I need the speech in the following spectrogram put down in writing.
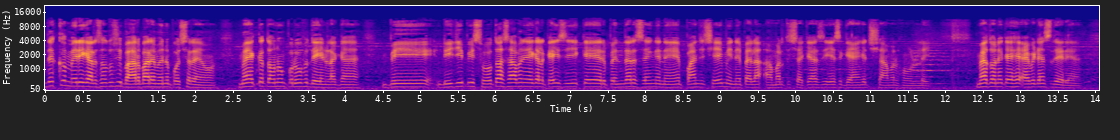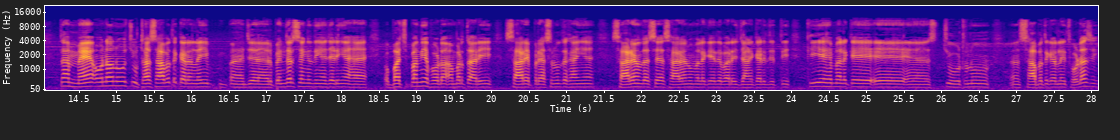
ਦੇਖੋ, ਮੇਰੀ ਗੱਲ ਸੁਣੋ, ਤੁਸੀਂ ਬਾਰ-ਬਾਰ ਮੈਨੂੰ ਪੁੱਛ ਰਹੇ ਹੋ। ਮੈਂ ਇੱਕ ਤੁਹਾਨੂੰ ਪ੍ਰੂਫ ਦੇਣ ਲੱਗਾ ਵੀ ਡੀਜੀਪੀ ਸੋਤਾ ਸਾਹਿਬ ਨੇ ਇਹ ਗੱਲ ਕਹੀ ਸੀ ਕਿ ਰੁਪਿੰਦਰ ਸਿੰਘ ਨੇ 5-6 ਮਹੀਨੇ ਪਹਿਲਾਂ ਅੰਮ੍ਰਿਤ ਛਕਿਆ ਸੀ ਇਸ ਗੈਂਗ 'ਚ ਸ਼ਾਮਲ ਹੋਣ ਲਈ। ਮੈਂ ਤੁਹਾਨੂੰ ਇੱਕ ਇਹ ਐਵੀਡੈਂਸ ਦੇ ਰਿਹਾ। ਤਾਂ ਮੈਂ ਉਹਨਾਂ ਨੂੰ ਝੂਠਾ ਸਾਬਤ ਕਰਨ ਲਈ ਰੁਪਿੰਦਰ ਸਿੰਘ ਦੀਆਂ ਜਿਹੜੀਆਂ ਹੈ ਉਹ ਬਚਪਨ ਦੀਆਂ ਫੋਟੋ ਅੰਮ੍ਰਿਤਧਾਰੀ ਸਾਰੇ ਪ੍ਰੈਸ ਨੂੰ ਦਿਖਾਈਆਂ ਸਾਰਿਆਂ ਨੂੰ ਦੱਸਿਆ ਸਾਰਿਆਂ ਨੂੰ ਮਤਲਬ ਕਿ ਇਹਦੇ ਬਾਰੇ ਜਾਣਕਾਰੀ ਦਿੱਤੀ। ਕੀ ਇਹ ਮਤਲਬ ਕਿ ਇਹ ਝੂਠ ਨੂੰ ਸਾਬਤ ਕਰਨ ਲਈ ਥੋੜਾ ਸੀ?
